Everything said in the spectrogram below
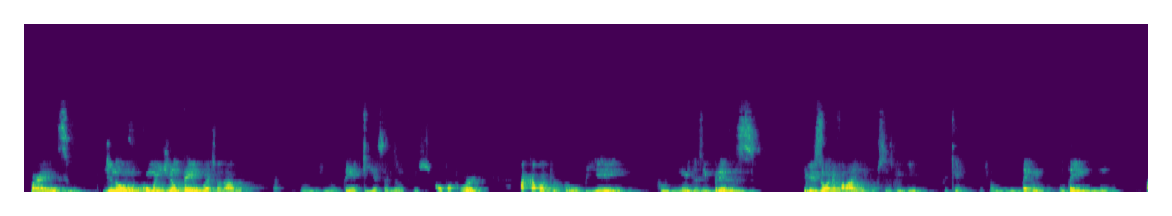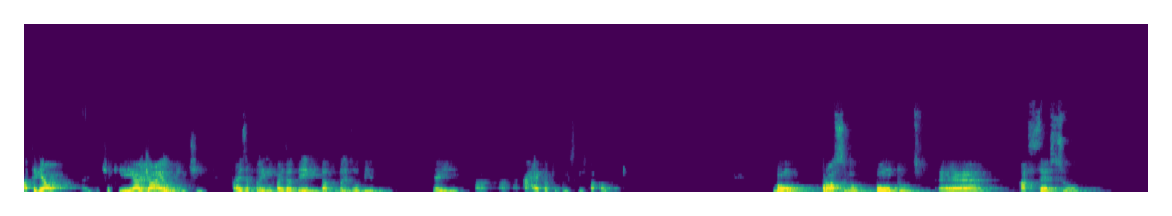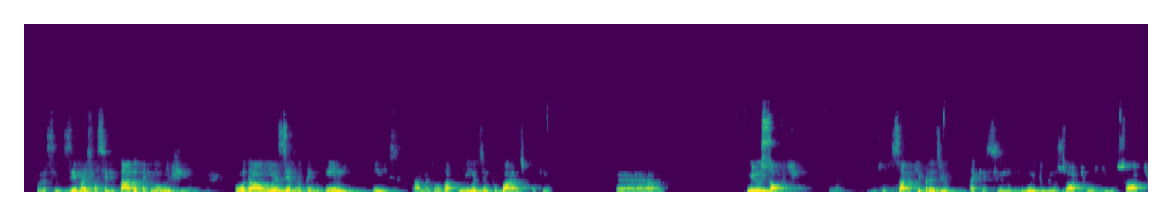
Mas, de novo, como a gente não tem o SOW, né, a gente não tem aqui essa visão do scope of work, acaba que o BA, por muitas empresas, eles olham e falam, ah, gente não precisa do BA. Por quê? A gente não tem, não tem material. A gente aqui é agile, a gente faz a planning, faz a dele e está tudo resolvido. E aí, a, acarreta tudo isso que a gente está falando aqui. Bom, próximo ponto é acesso, por assim dizer, mais facilitado à tecnologia. Eu vou dar um exemplo, tem N, N, tá? mas vou dar um exemplo básico aqui. É, MuleSoft. A gente sabe que o Brasil está crescendo muito MuleSoft, o uso de MuleSoft.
